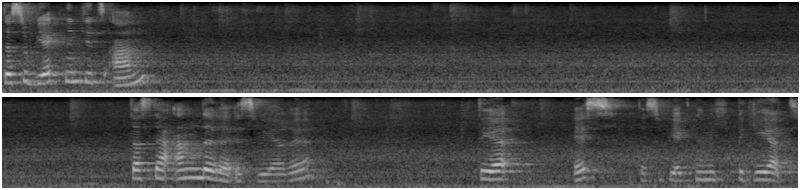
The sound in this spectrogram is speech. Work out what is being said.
Das Subjekt nimmt jetzt an, dass der andere es wäre, der es, das Subjekt nämlich, begehrt.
